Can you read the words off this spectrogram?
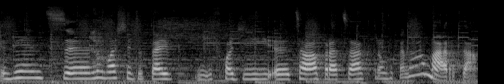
Więc e, no właśnie tutaj wchodzi e, cała praca, którą wykonała Marta.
